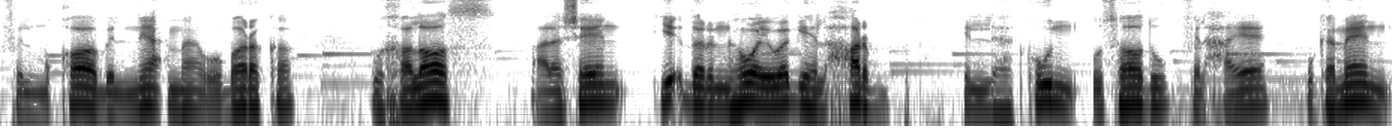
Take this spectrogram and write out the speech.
في المقابل نعمة وبركة وخلاص علشان يقدر إن هو يواجه الحرب اللي هتكون قصاده في الحياة. وكمان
